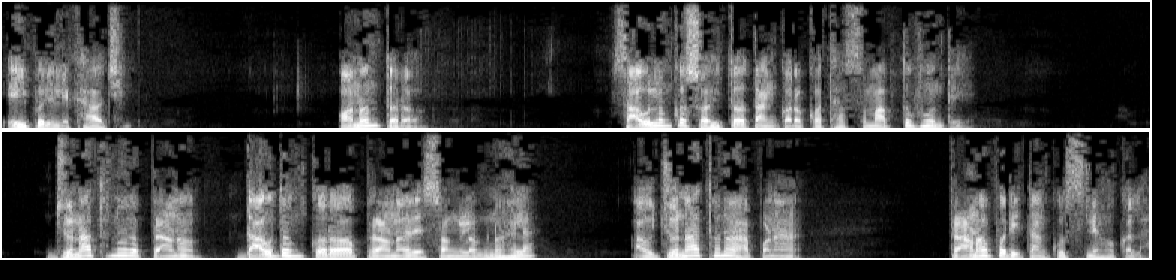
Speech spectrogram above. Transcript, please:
ଏହିପରି ଲେଖା ଅଛି ଅନନ୍ତର ସାଉଲଙ୍କ ସହିତ ତାଙ୍କର କଥା ସମାପ୍ତ ହୁଅନ୍ତେ ଜୋନାଥନର ପ୍ରାଣ ଦାଉଦଙ୍କର ପ୍ରାଣରେ ସଂଲଗ୍ନ ହେଲା ଆଉ ଜୋନାଥନ ଆପଣା ପ୍ରାଣ ପରି ତାଙ୍କୁ ସ୍ନେହ କଲା।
